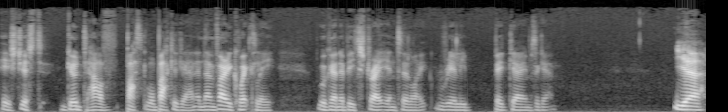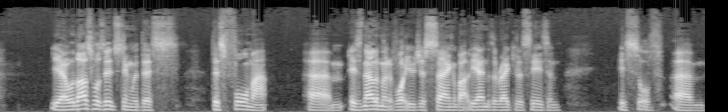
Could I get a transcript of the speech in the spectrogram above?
it's just good to have basketball back again, and then very quickly we're going to be straight into like really big games again. Yeah, yeah. Well, that's what's interesting with this this format um, is an element of what you were just saying about the end of the regular season is sort of um,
